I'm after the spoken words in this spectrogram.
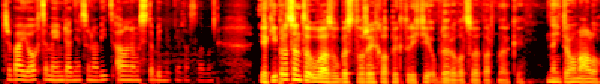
třeba jo, chceme jim dát něco navíc, ale nemusí to být nutně ta sleva. Jaký procento u vás vůbec tvoří chlapy, kteří chtějí obdarovat své partnerky? Není toho málo,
